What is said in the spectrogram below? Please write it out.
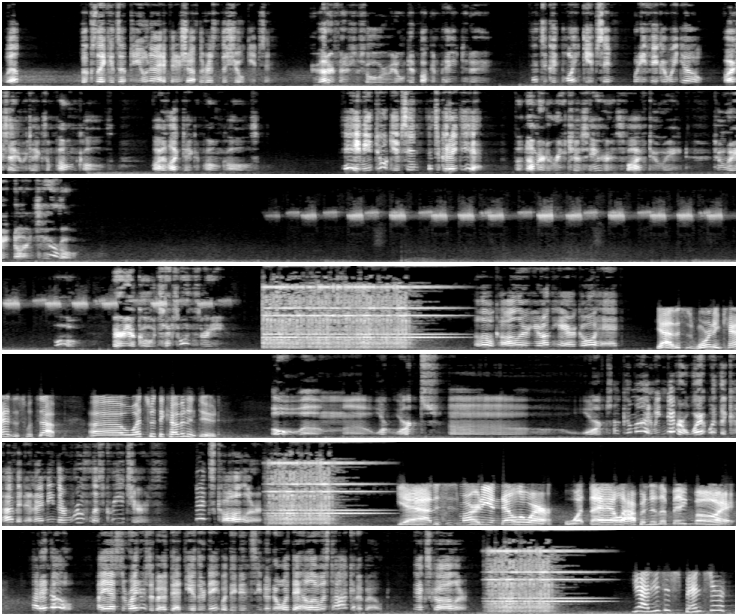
Well, looks like it's up to you and I to finish off the rest of the show, Gibson. We better finish the show or we don't get fucking paid today. That's a good point, Gibson. What do you figure we do? I say we take some phone calls. I like taking phone calls. Hey, me too, Gibson. That's a good idea. The number to reach us here is 528 2890. 613. Hello, caller. You're on the air. Go ahead. Yeah, this is Warren in Kansas. What's up? Uh, what's with the Covenant dude? Oh, um, uh, Wart, Wart, uh, Wart? Oh, come on. We never work with the Covenant. I mean, they're ruthless creatures. Next caller. Yeah, this is Marty in Delaware. What the hell happened to the big boy? I don't know. I asked the writers about that the other day, but they didn't seem to know what the hell I was talking about. Next caller. Yeah, this is Spencer.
